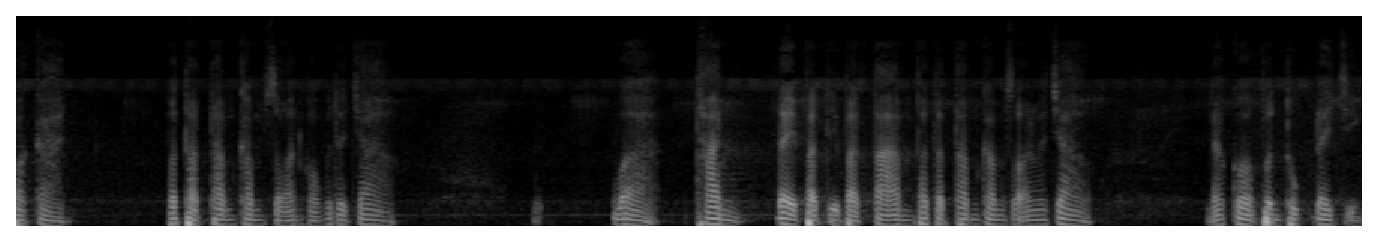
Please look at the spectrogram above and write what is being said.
ประกาศพระธรรมคำสอนของพระพุทธเจ้า ว่าท่านได้ปฏิบัติตามพระธรรมคำสอนพระเจ้า แล้วก็พ้นทุกข์ได้จริง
